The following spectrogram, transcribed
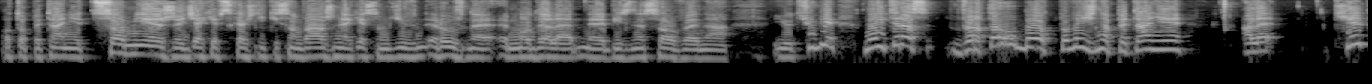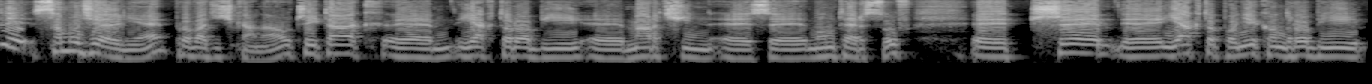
o to pytanie, co mierzyć, jakie wskaźniki są ważne, jakie są dziwne, różne modele biznesowe na YouTubie. No i teraz warto by odpowiedzieć na pytanie, ale kiedy samodzielnie prowadzić kanał, czyli tak jak to robi e, Marcin e, z Montersów, e, czy jak to poniekąd robi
